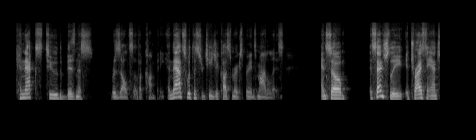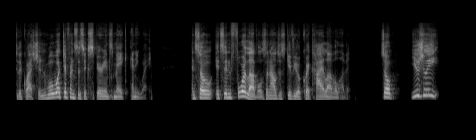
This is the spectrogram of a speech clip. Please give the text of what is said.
connects to the business results of a company. And that's what the strategic customer experience model is. And so essentially it tries to answer the question well what difference does experience make anyway? And so it's in four levels and i'll just give you a quick high level of it. So usually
